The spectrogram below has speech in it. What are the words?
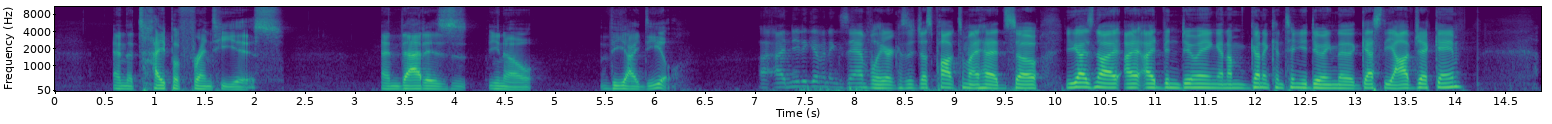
and the type of friend he is. And that is, you know, the ideal. I need to give an example here because it just popped to my head. So you guys know I, I would been doing and I'm gonna continue doing the guess the object game.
